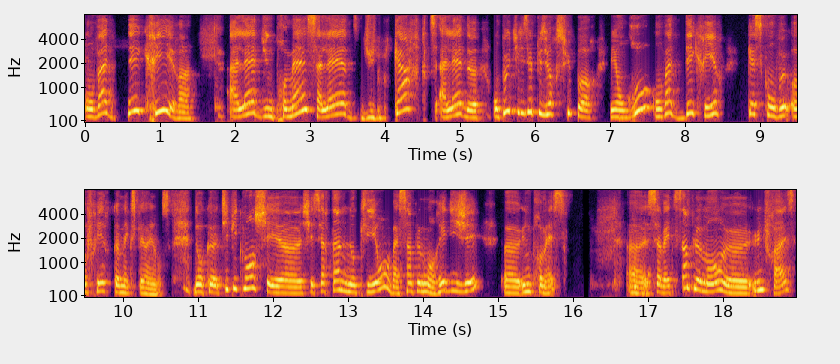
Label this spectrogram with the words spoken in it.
On va décrire à l'aide d'une promesse, à l'aide d'une carte, à l'aide, on peut utiliser plusieurs supports, mais en gros, on va décrire qu'est-ce qu'on veut offrir comme expérience. Donc, euh, typiquement, chez, euh, chez certains de nos clients, on va simplement rédiger euh, une promesse. Ça va être simplement une phrase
